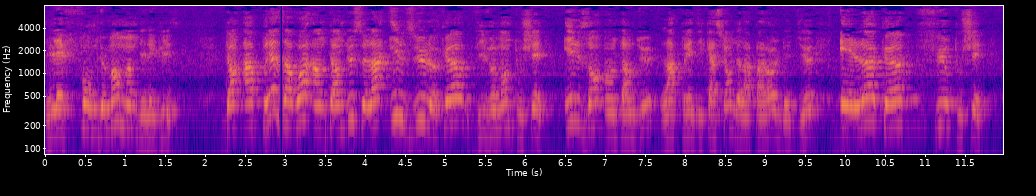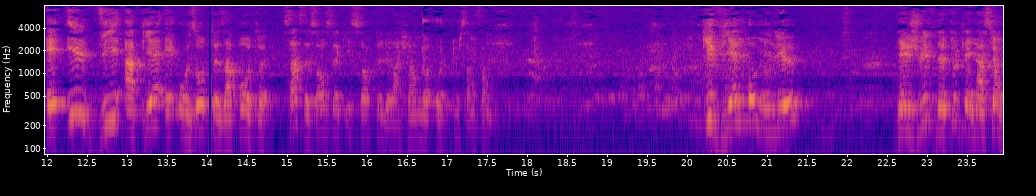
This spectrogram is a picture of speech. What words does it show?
les fondements même de l'Église. Donc après avoir entendu cela, ils eurent le cœur vivement touché. Ils ont entendu la prédication de la parole de Dieu et leur cœur furent touchés. Et il dit à Pierre et aux autres apôtres, ça ce sont ceux qui sortent de la chambre tous ensemble, qui viennent au milieu des Juifs de toutes les nations,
